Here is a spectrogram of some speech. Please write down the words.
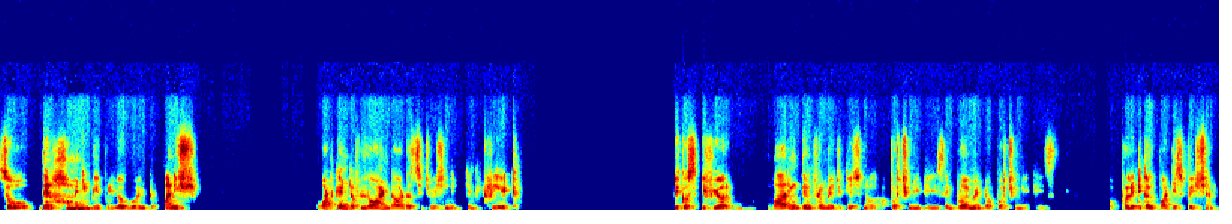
so then how many people you are going to punish? What kind of law and order situation it can create? Because if you are barring them from educational opportunities, employment opportunities, or political participation,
